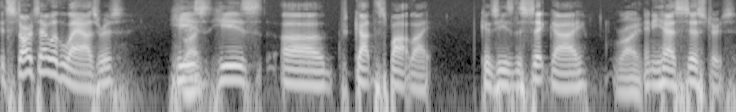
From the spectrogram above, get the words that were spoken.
it starts out with Lazarus. He's he's uh, got the spotlight because he's the sick guy Right. and he has sisters.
